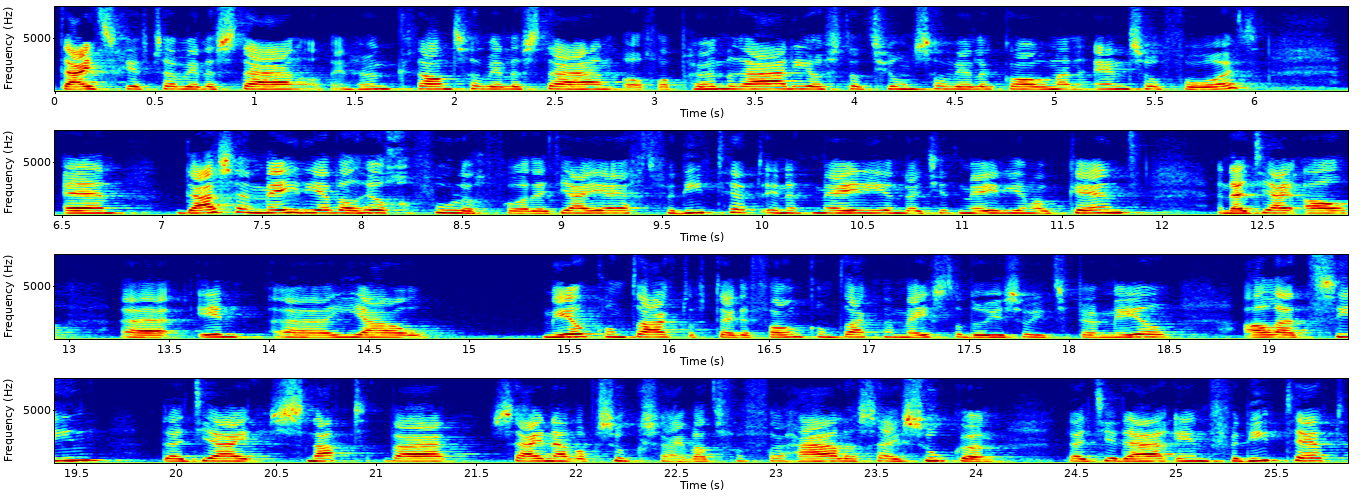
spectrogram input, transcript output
tijdschrift zou willen staan, of in hun krant zou willen staan, of op hun radiostation zou willen komen, enzovoort. En daar zijn media wel heel gevoelig voor. Dat jij je echt verdiept hebt in het medium, dat je het medium ook kent. En dat jij al uh, in uh, jouw mailcontact of telefooncontact, maar meestal doe je zoiets per mail, al laat zien dat jij snapt waar zij naar op zoek zijn, wat voor verhalen zij zoeken, dat je daarin verdiept hebt.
